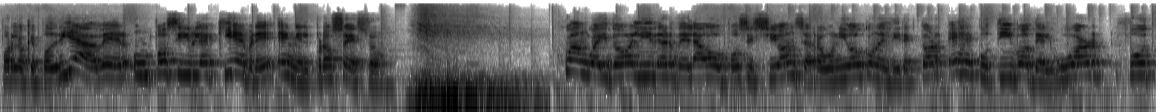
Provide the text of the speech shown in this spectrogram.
por lo que podría haber un posible quiebre en el proceso. Juan Guaidó, líder de la oposición, se reunió con el director ejecutivo del World Food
